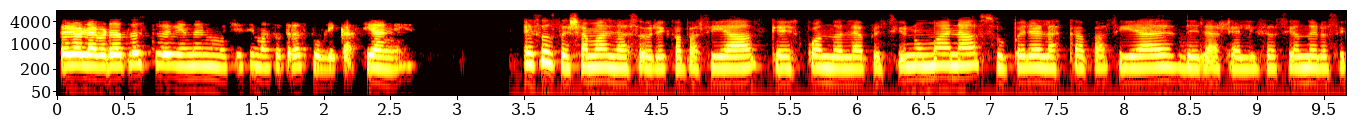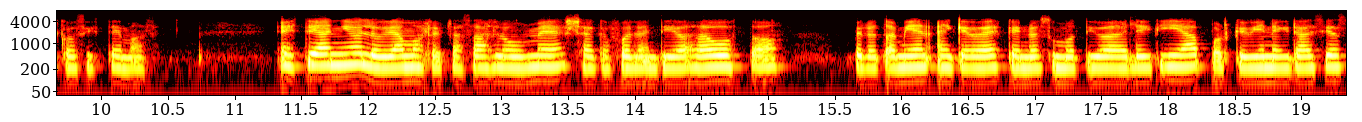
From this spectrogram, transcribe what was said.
pero la verdad lo estuve viendo en muchísimas otras publicaciones. Eso se llama la sobrecapacidad, que es cuando la presión humana supera las capacidades de la realización de los ecosistemas. Este año logramos retrasarlo un mes, ya que fue el 22 de agosto, pero también hay que ver que no es un motivo de alegría porque viene gracias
